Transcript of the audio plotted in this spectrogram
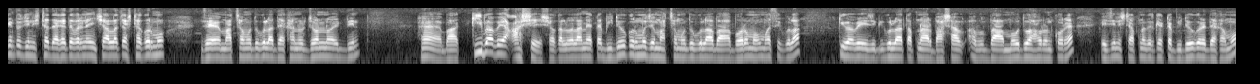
কিন্তু জিনিসটা দেখাইতে পারি না ইনশাআল্লাহ চেষ্টা করব যে মাছা মধুগুলা দেখানোর জন্য একদিন। হ্যাঁ বা কীভাবে আসে? সকালবেলা আমি একটা ভিডিও করব যে মাছা মধুগুলা বা বড় মৌমাছিগুলা কীভাবে এইগুলাতে আপনার বাসা বা মধু আহরণ করে, এই জিনিসটা আপনাদেরকে একটা ভিডিও করে দেখামো।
